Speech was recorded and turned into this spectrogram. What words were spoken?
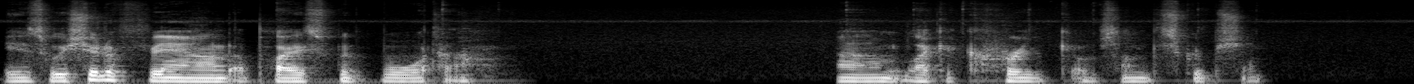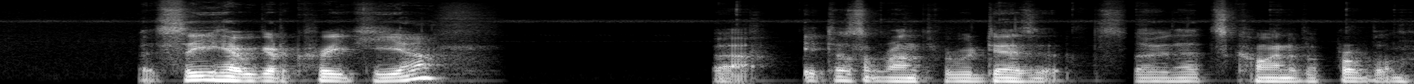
is we should have found a place with water. Um, like a creek of some description. But see how we got a creek here? But it doesn't run through a desert, so that's kind of a problem.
